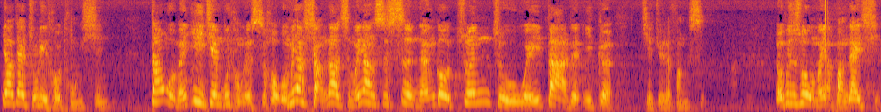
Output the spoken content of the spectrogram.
要在主里头同心。当我们意见不同的时候，我们要想到什么样是是能够尊主为大的一个解决的方式，而不是说我们要绑在一起。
